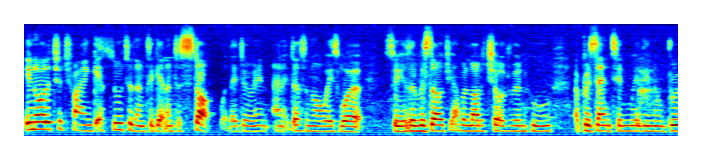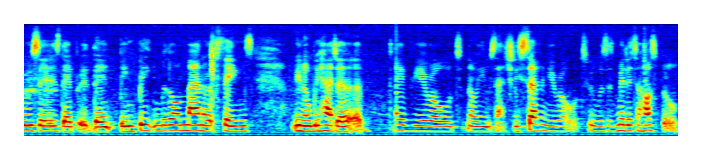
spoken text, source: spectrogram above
in order to try and get through to them, to get them to stop what they're doing. And it doesn't always work. So as a result, you have a lot of children who are presenting with, you know, bruises. They're, they're being beaten with all manner of things. You know, we had a five-year-old, no, he was actually seven-year-old, who was admitted to hospital.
